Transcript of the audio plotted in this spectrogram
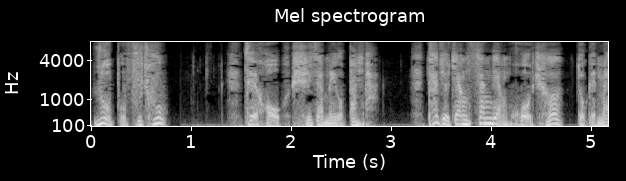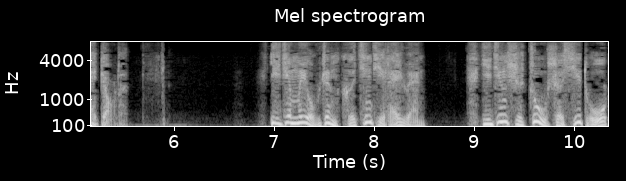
入不敷出，最后实在没有办法，他就将三辆货车都给卖掉了。已经没有任何经济来源，已经是注射吸毒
